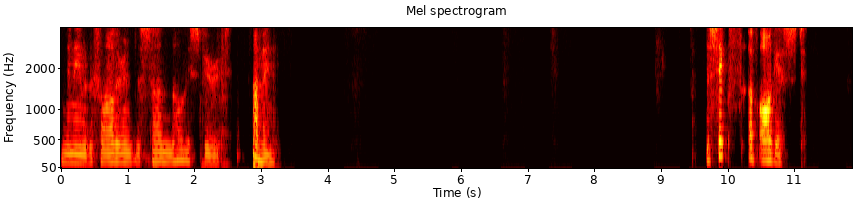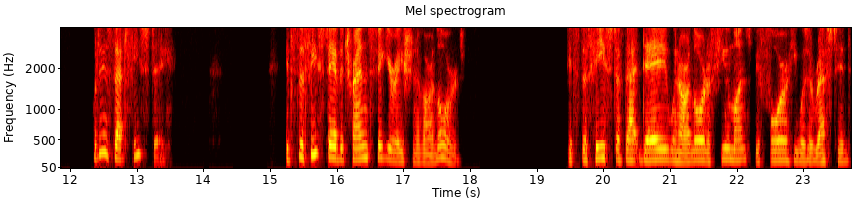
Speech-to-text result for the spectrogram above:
In the name of the Father, and of the Son, and the Holy Spirit. Amen. The 6th of August. What is that feast day? It's the feast day of the transfiguration of our Lord. It's the feast of that day when our Lord, a few months before he was arrested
